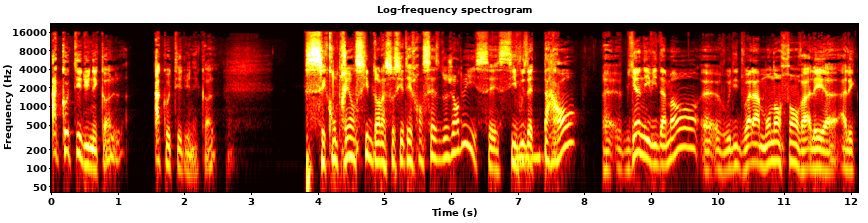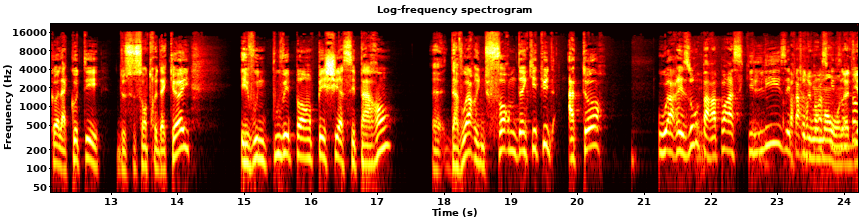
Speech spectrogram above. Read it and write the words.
à côté d'une école, à côté d'une école, c'est compréhensible dans la société française d'aujourd'hui. C'est si vous êtes parent, bien évidemment, vous dites voilà, mon enfant va aller à l'école à côté de ce centre d'accueil, et vous ne pouvez pas empêcher à ses parents euh, d'avoir une forme d'inquiétude, à tort ou à raison par rapport à ce qu'ils lisent et à partir par du moment où on a dit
